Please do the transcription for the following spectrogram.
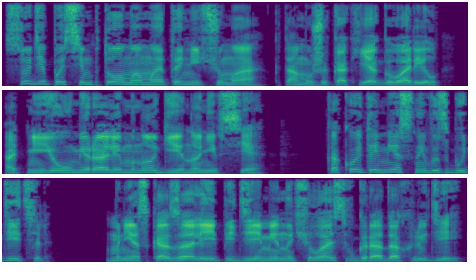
Судя по симптомам, это не чума. К тому же, как я говорил, от нее умирали многие, но не все. Какой-то местный возбудитель. Мне сказали, эпидемия началась в городах людей.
